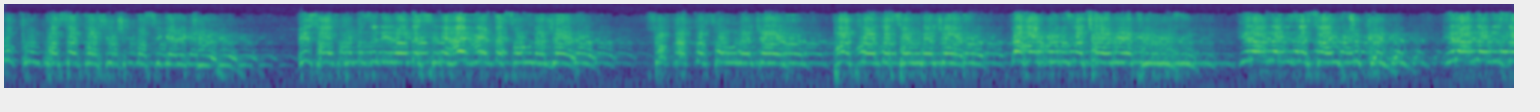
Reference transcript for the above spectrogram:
bu kumpasa karşı çıkması gerekiyor. Biz halkımızın iradesini her yerde savunacağız. Sokakta savunacağız, parklarda savunacağız ve halkımıza çağrı yapıyoruz. İradenize sahip çıkın. İradenizle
